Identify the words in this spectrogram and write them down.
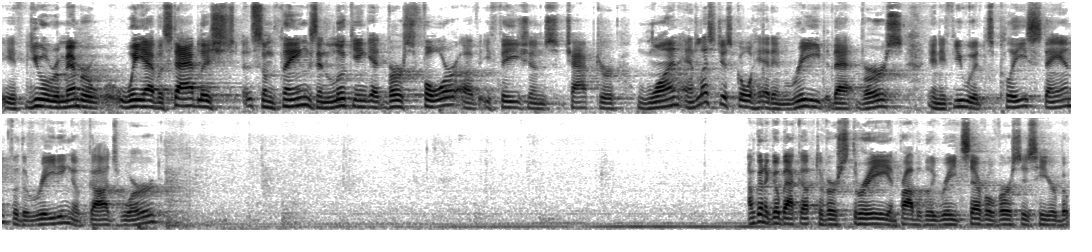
if you will remember, we have established some things in looking at verse 4 of Ephesians chapter 1. And let's just go ahead and read that verse. And if you would please stand for the reading of God's Word. I'm going to go back up to verse 3 and probably read several verses here, but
